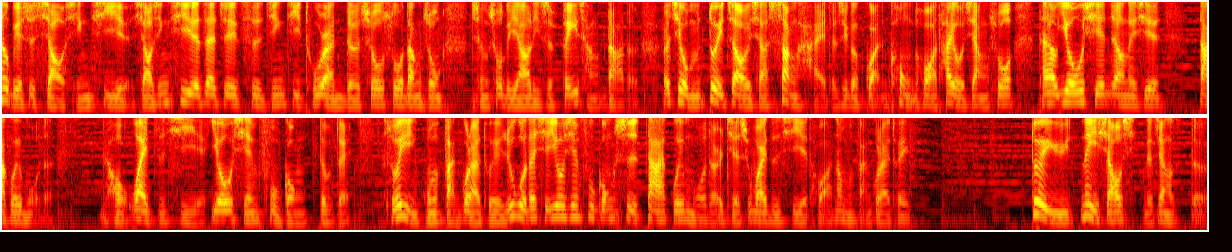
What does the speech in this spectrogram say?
特别是小型企业，小型企业在这次经济突然的收缩当中，承受的压力是非常大的。而且我们对照一下上海的这个管控的话，他有讲说，他要优先让那些大规模的，然后外资企业优先复工，对不对？所以我们反过来推，如果那些优先复工是大规模的，而且是外资企业的话，那我们反过来推，对于内销型的这样子的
